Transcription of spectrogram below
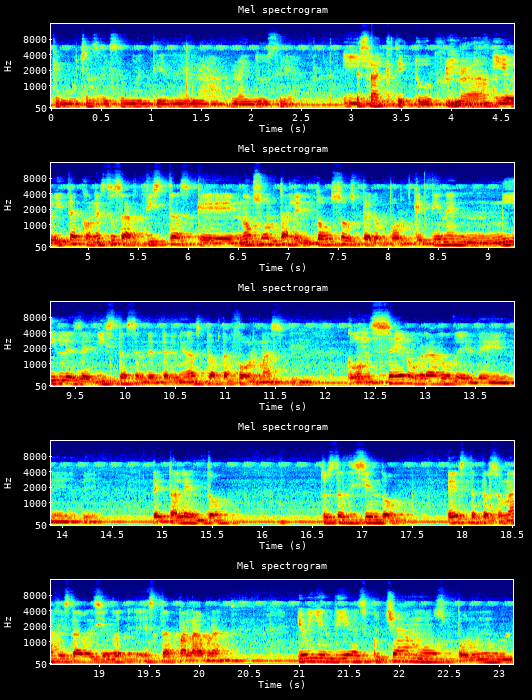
que muchas veces no entiende la, la industria. Y- Esa actitud, ¿verdad? Y ahorita con estos artistas que no son talentosos, pero porque tienen miles de vistas en determinadas plataformas, con cero grado de, de- de- de- de talento, tú estás diciendo, este personaje estaba diciendo esta palabra. Y hoy en día escuchamos por un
